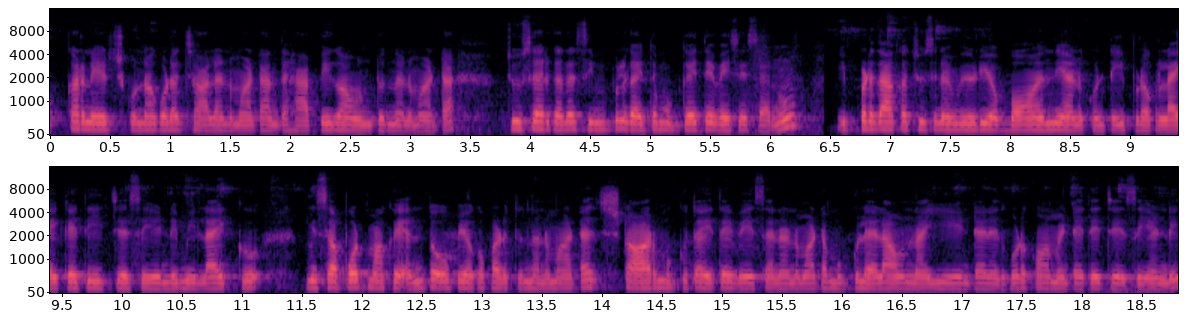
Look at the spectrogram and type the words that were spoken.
ఒక్కరు నేర్చుకున్నా కూడా చాలన్నమాట. అంత హ్యాపీగా ఉంటుందన్నమాట. చూశారు కదా సింపుల్గా అయితే ముగ్గు అయితే వేసేసాను. ఇప్పటిదాకా చూసిన వీడియో బాగుంది అనుకుంటే ఇప్పుడు ఒక లైక్ అయితే ఇచ్చేసేయండి. మీ లైక్ మీ సపోర్ట్ మాకు ఎంతో ఉపయోగపడుతుందన్నమాట. స్టార్ ముగ్గుతో అయితే వేసాను అనమాట ముగ్గులు ఎలా ఉన్నాయి ఏంటి అనేది కూడా కామెంట్ అయితే చేసేయండి.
